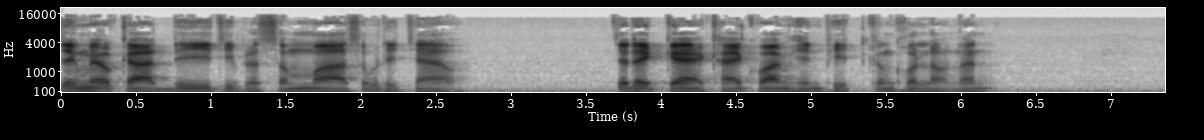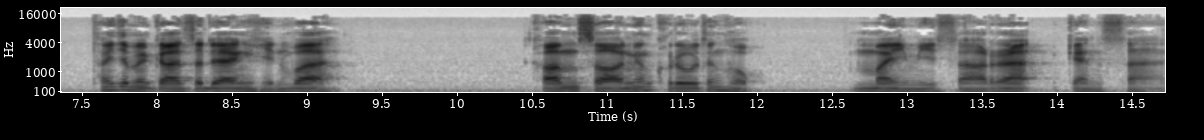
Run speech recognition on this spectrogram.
จึงมีโอกาสดีที่พระสัมมาสัมพุทธเจ้า จะได้แก้ไขความเห็นผิดของคนเหล่านั้น ทั้งจะเป็นการแสดงเห็นว่าคำสอนของครูทั้งหกไม่มีสาระแก่นสาร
